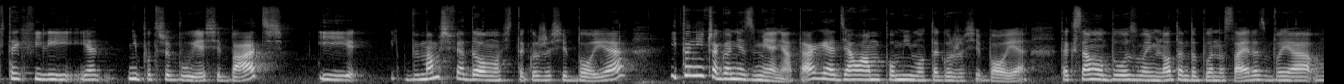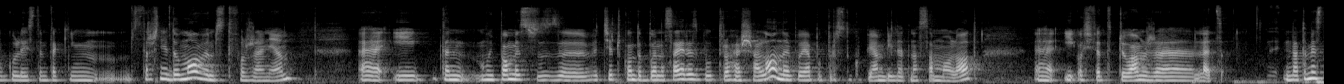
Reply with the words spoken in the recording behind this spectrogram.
w tej chwili ja nie potrzebuję się bać i jakby mam świadomość tego, że się boję i to niczego nie zmienia, tak? Ja działam pomimo tego, że się boję. Tak samo było z moim lotem do Buenos Aires, bo ja w ogóle jestem takim strasznie domowym stworzeniem. E, I ten mój pomysł z wycieczką do Buenos Aires był trochę szalony, bo ja po prostu kupiłam bilet na samolot e, i oświadczyłam, że lecę. Natomiast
